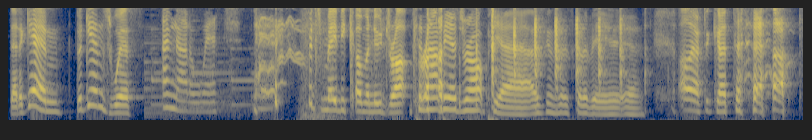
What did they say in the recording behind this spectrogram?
that again begins with, I'm not a witch. which may become a new drop. Can for that be a drop? Yeah, I was gonna say it's gonna be. Yeah. I'll have to cut that out.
